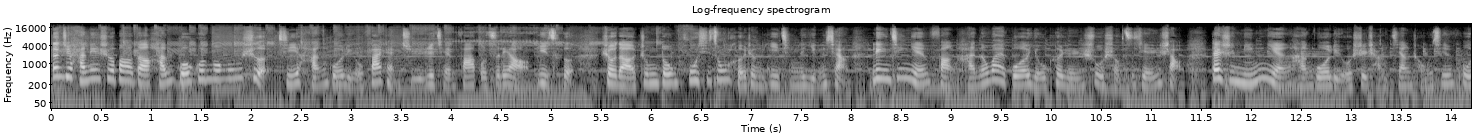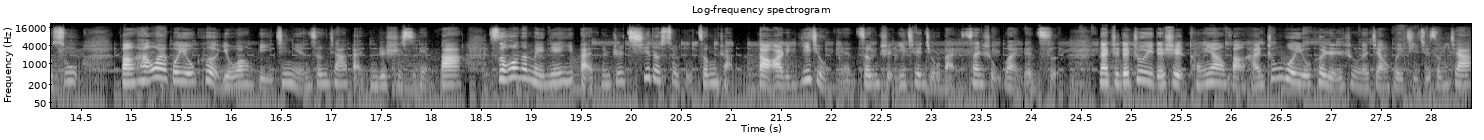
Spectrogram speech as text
根据韩联社报道，韩国观光公社及韩国旅游发展局日前发布资料，预测受到中东呼吸综合症疫情的影响，令今年访韩的外国游客人数首次减少。但是明年韩国旅游市场将重新复苏，访韩外国游客有望比今年增加百分之十四点八。此后呢，每年以百分之七的速度增长，到二零一九年增至一千九百三十五万人次。那值得注意的是，同样访韩中国游客人数呢将会急剧增加。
